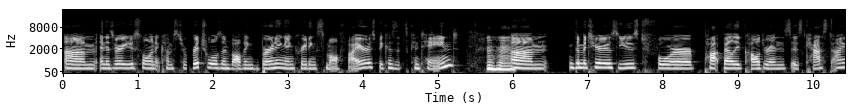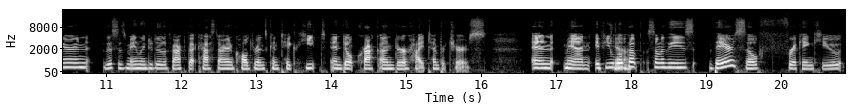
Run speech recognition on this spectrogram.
um, and is very useful when it comes to rituals involving burning and creating small fires because it's contained. Mhm. Um, the materials used for pot-bellied cauldrons is cast iron. This is mainly due to the fact that cast iron cauldrons can take heat and don't crack under high temperatures. And man, if you look up some of these, they are so freaking cute.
